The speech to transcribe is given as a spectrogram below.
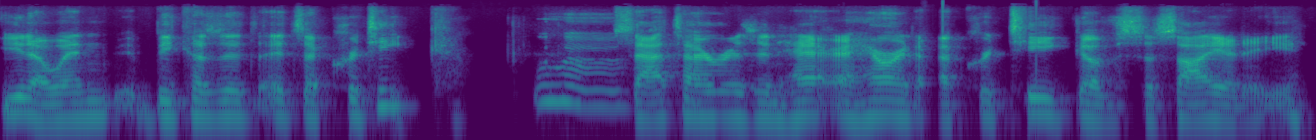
you know, and because it, it's a critique, Mhm. satire is inher- inherent a critique of society,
